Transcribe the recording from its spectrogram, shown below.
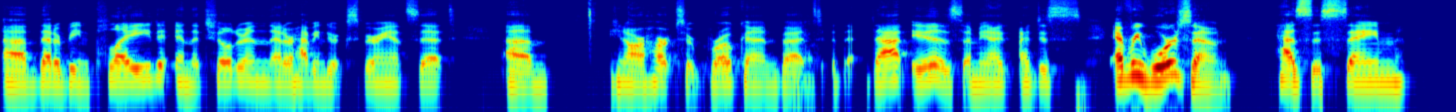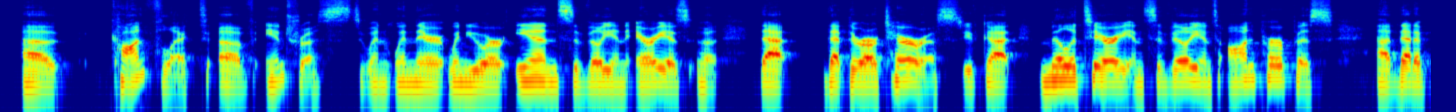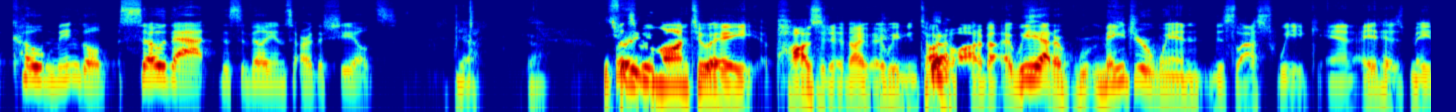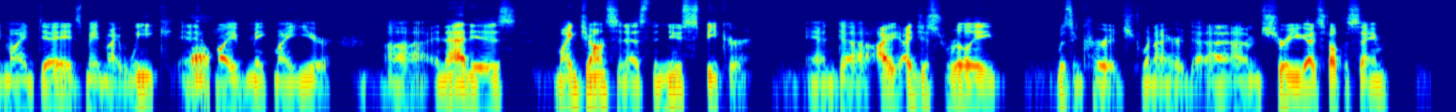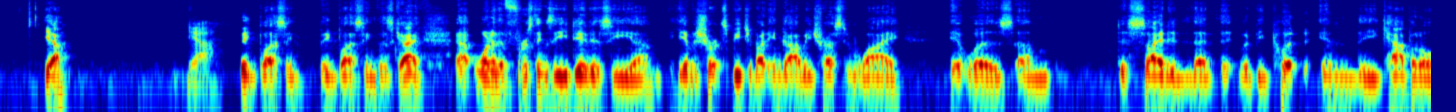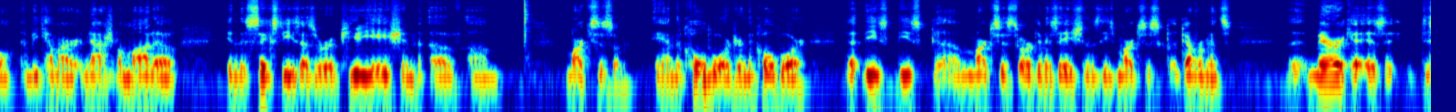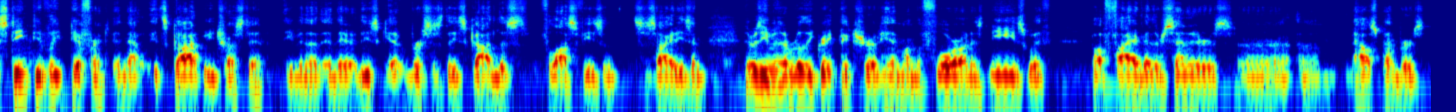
uh, that are being played and the children that are having to experience it. Um, you know, our hearts are broken, but th- that is, I mean, I, I just, every war zone has this same uh, conflict of interest when when they're when you are in civilian areas uh, that that there are terrorists. You've got military and civilians on purpose uh, that have commingled so that the civilians are the shields. Yeah. Yeah. It's Let's very move on to a positive. I, we've been talking Yeah. a lot about. uh, We had a major win this last week, and it has made my day. It's made my week, and it'll probably make my year. Uh, and that is Mike Johnson as the new speaker. And uh, I, I just really was encouraged when I heard that. I, I'm sure you guys felt the same. yeah Yeah. Big blessing big blessing this guy. Uh, one of the first things that he did is he um, he gave a short speech about in god we trust and why it was um, decided that it would be put in the capitol and become our national motto in the 60s as a repudiation of um, marxism and the cold war during the cold war that these these uh, marxist organizations these marxist governments America is distinctively different in that it's God we trust in, even though and there these get versus these godless philosophies and societies. And there was even a really great picture of him on the floor on his knees with about five other senators, uh, um, House members,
